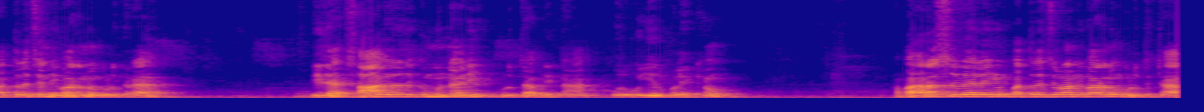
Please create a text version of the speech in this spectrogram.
பத்து லட்சம் நிவாரணம் கொடுக்குற. இதை சாகிறதுக்கு முன்னாடி கொடுத்த அப்படின்னா ஒரு உயிர் பிழைக்கும். அப்போ அரசு வேலையும் பத்து லட்ச ரூபா நிவாரணம் கொடுத்துட்டா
